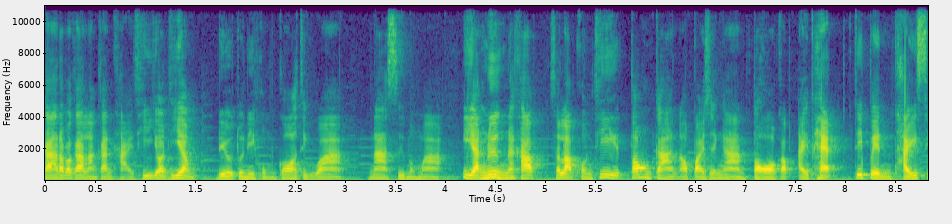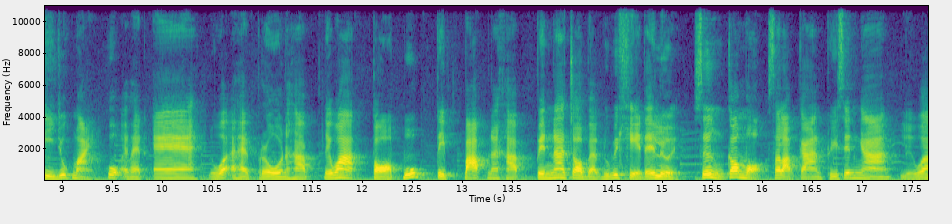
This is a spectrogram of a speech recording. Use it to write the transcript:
การรับประกันหลังการขายที่ยอดเยี่ยมเดลตัวนี้ผมก็ถือว่า น่าซื้อมาก ๆ อีกอย่างหนึ่งนะครับสำหรับคนที่ต้องการเอาไปใช้งานต่อกับ iPad ที่เป็น Type C ยุคใหม่ พวก iPad Air หรือว่า iPad Pro นะครับเรียกว่าต่อปุ๊บติดปั๊บนะครับเป็นหน้าจอแบบดูพิเคทได้เลย ซึ่งก็เหมาะสำหรับการพรีเซนต์งาน หรือว่า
